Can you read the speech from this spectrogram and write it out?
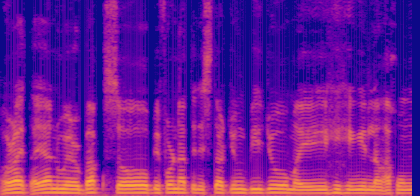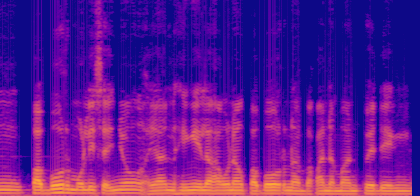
Alright, ayan, we're back. So, before natin start yung video, may hihingin lang akong pabor muli sa inyo. Ayan, hingi lang ako ng pabor na baka naman pwedeng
